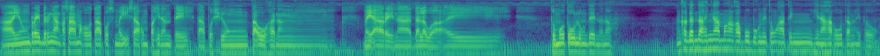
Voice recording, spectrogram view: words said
ah, yung driver nga ang kasama ko, tapos may isa akong pahinante, tapos yung tauhan ng may-ari na dalawa ay tumutulong din ano. Ang kagandahan nga mga kabubog nitong ating hinahakutang ito,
